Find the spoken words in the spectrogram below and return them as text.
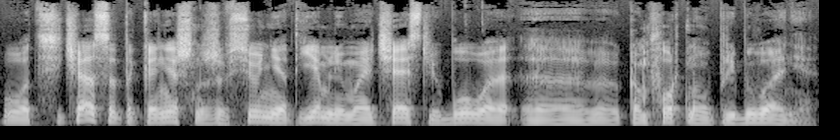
Вот. Сейчас это, конечно же, все неотъемлемая часть любого э, комфортного пребывания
